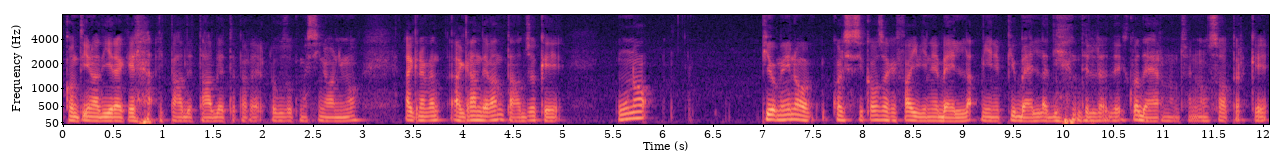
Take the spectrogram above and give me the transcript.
continuo a dire che l'iPad e tablet per, lo uso come sinonimo, ha il, gran, grande vantaggio che uno più o meno qualsiasi cosa che fai viene bella, viene più bella di, del, del, quaderno, cioè non so perché.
